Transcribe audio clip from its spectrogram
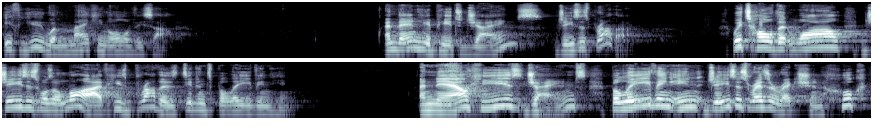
if you were making all of this up. And then he appeared to James, Jesus' brother. We're told that while Jesus was alive, his brothers didn't believe in him. And now here's James believing in Jesus' resurrection, hook,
